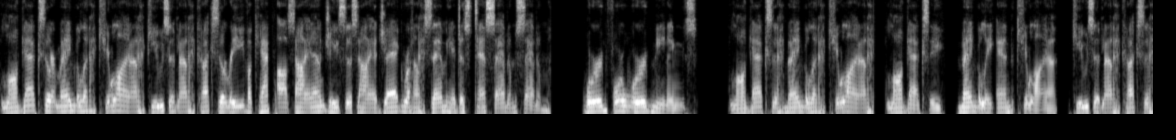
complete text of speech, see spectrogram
Lagaksar Mangala Kulaya Kusadah Kuksariva Kapasayanji Sasaya Jagraha Samhitas Tesadam Sadam. Word for word meanings. Logaxa Mangala Kulaya, Logaxi, Mangali and Kulaya, Kusida Kuxa,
